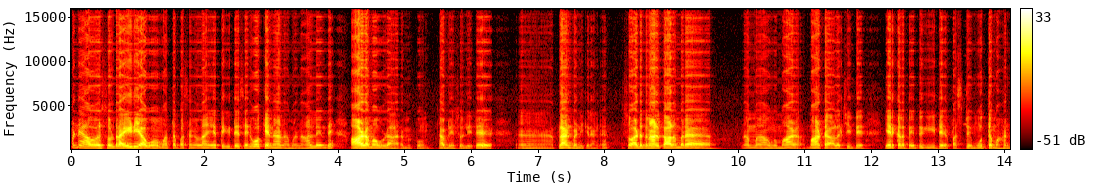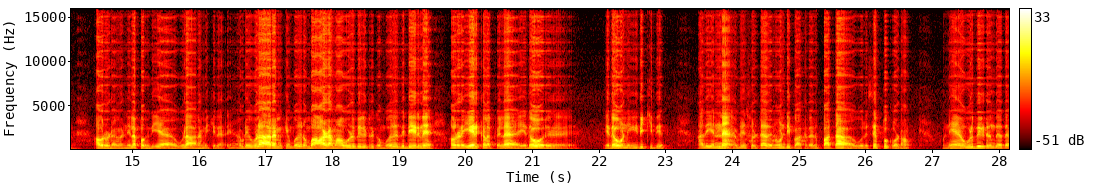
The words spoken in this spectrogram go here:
உடனே அவர் சொல்கிற ஐடியாவும் மற்ற பசங்கள்லாம் ஏற்றுக்கிட்டு சரி ஓகேண்ணா நம்ம நாளிலேருந்து ஆழமாக உழ ஆரம்பிப்போம். அப்படின்னு சொல்லிட்டு பிளான் பண்ணிக்கிறாங்க. ஸோ அடுத்த நாள் காலம்பரை நம்ம அவங்க மா மாட்டை அழைச்சிட்டு ஏற்கலப்பை தூக்கிக்கிட்டு ஃபஸ்ட்டு மூத்த மகன் அவரோட நிலப்பகுதியை உழ ஆரம்பிக்கிறாரு. அப்படி உழ ஆரம்பிக்கும் போது ரொம்ப ஆழமாக உழுதுகிட்டு இருக்கும்போது திடீர்னு அவரோட ஏற்கலப்பையில் ஏதோ ஒரு ஏதோ ஒன்று இடிக்குது. அது என்ன அப்படின்னு சொல்லிட்டு அதை நோண்டி பார்க்குறாரு. பார்த்தா ஒரு செப்பு குடம். உடனே உழுதுகிட்டு இருந்ததை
